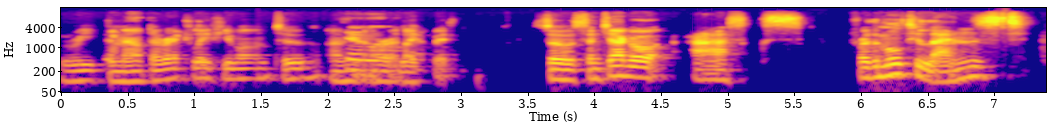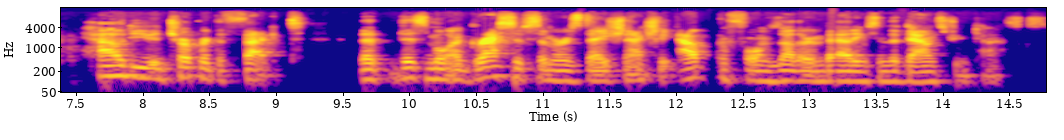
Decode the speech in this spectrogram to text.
read them out directly if you want to, um, so, or like with. So Santiago asks, for the multi-lens, how do you interpret the fact that this more aggressive summarization actually outperforms other embeddings in the downstream tasks?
